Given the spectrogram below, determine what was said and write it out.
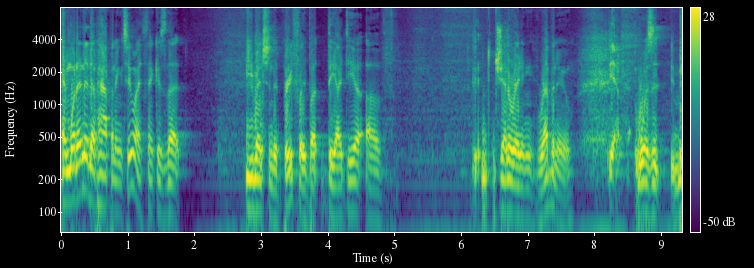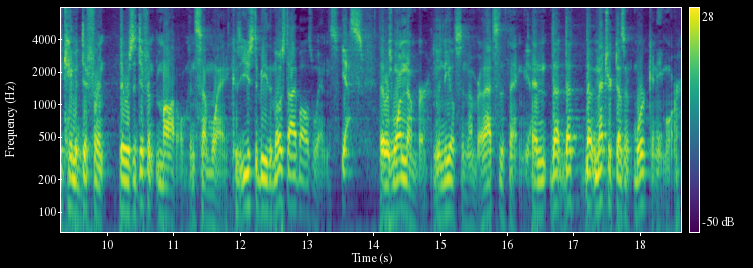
And what ended up happening too, I think, is that you mentioned it briefly, but the idea of generating revenue Yeah. was it became a different there was a different model in some way because it used to be the most eyeballs wins Yes. there was one number the nielsen number that's the thing Yeah. and that, that that metric doesn't work anymore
